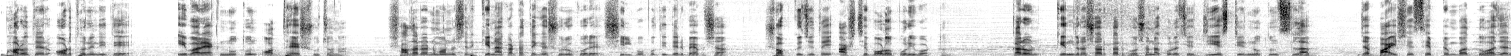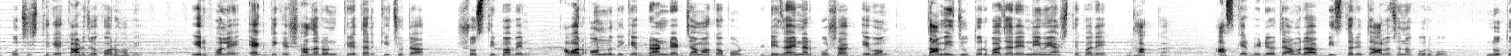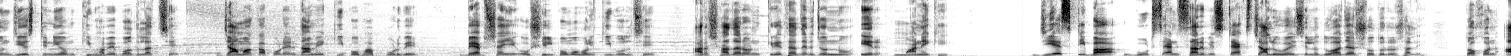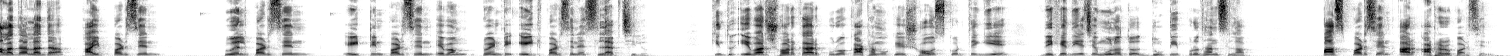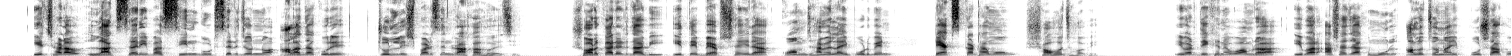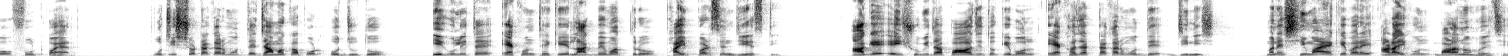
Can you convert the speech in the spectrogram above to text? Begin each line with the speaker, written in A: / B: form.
A: ভারতের অর্থনীতিতে এবার এক নতুন অধ্যায়ের সূচনা। সাধারণ মানুষের কেনাকাটা থেকে শুরু করে শিল্পপতিদের ব্যবসা সব কিছুতেই আসছে বড় পরিবর্তন। কারণ কেন্দ্র সরকার ঘোষণা করেছে জিএসটির নতুন স্ল্যাব যা বাইশে সেপ্টেম্বর দু থেকে কার্যকর হবে। এর ফলে একদিকে সাধারণ ক্রেতার কিছুটা স্বস্তি পাবেন, আবার অন্যদিকে ব্র্যান্ডেড জামাকাপড়, ডিজাইনার পোশাক এবং দামি জুতোর বাজারে নেমে আসতে পারে ধাক্কা। আজকের ভিডিওতে আমরা বিস্তারিত আলোচনা করব নতুন জিএসটি নিয়ম কীভাবে বদলাচ্ছে? জামা কাপড়ের দামে কী প্রভাব পড়বে? ব্যবসায়ী ও শিল্পমহল কি বলছে? আর সাধারণ ক্রেতাদের জন্য এর মানে কী? জিএসটি বা গুডস অ্যান্ড সার্ভিস ট্যাক্স চালু হয়েছিল দু হাজার সতেরো সালে। তখন আলাদা আলাদা five percent, twelve percent, eighteen percent এবং টোয়েন্টি এইট পার্সেন্টের স্ল্যাব ছিল। কিন্তু এবার সরকার পুরো কাঠামোকে সহজ করতে গিয়ে রেখে দিয়েছে মূলত দুটি প্রধান স্ল্যাব। পাঁচ পার্সেন্ট আর আঠারো পার্সেন্ট এছাড়াও লাক্সারি বা সিন গুডসের জন্য আলাদা করে চল্লিশ পার্সেন্ট রাখা হয়েছে। সরকারের দাবি, এতে ব্যবসায়ীরা কম ঝামেলায় পড়বেন, ট্যাক্স কাঠামোও সহজ হবে। এবার দেখে নেব আমরা, এবার আসা যাক মূল আলোচনায় পোশাক ও ফুটওয়্যার। পঁচিশশো টাকার মধ্যে জামা কাপড় ও জুতো, এগুলিতে এখন থেকে লাগবে মাত্র ফাইভ পার্সেন্ট জিএসটি আগে এই সুবিধা পাওয়া যেত কেবল এক হাজার টাকার মধ্যে জিনিস মানে সীমা একেবারে আড়াই গুণ বাড়ানো হয়েছে।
